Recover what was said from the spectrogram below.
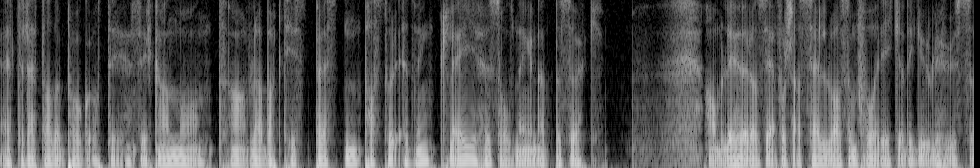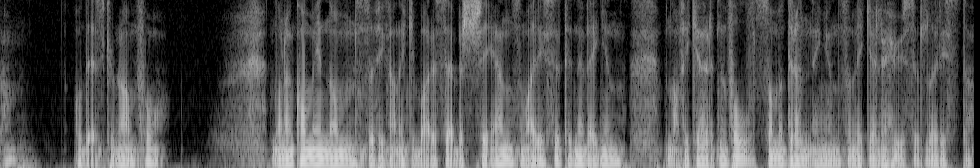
Etter dette hadde pågått i ca. en måned, avla baptistpresten pastor Edwin Clay husholdningen et besøk. Han ville høre og se for seg selv hva som foregikk i Det gule huset, og det skulle han få. Når han kom innom, så fikk han ikke bare se beskjeden som var risset inn i veggen, men han fikk høre den voldsomme drønningen som fikk hele huset til å riste.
